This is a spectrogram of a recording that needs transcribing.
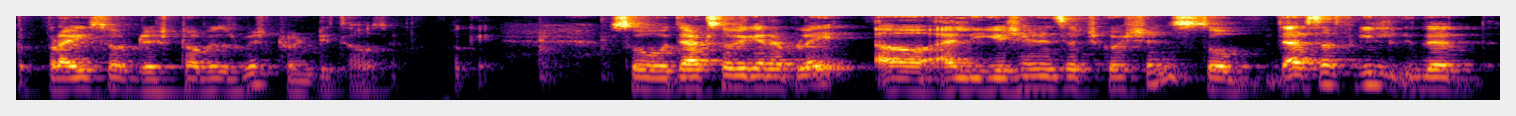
The price of desktop is rupees 20,000. Okay so that's how we can apply uh, alligation in such questions. So that's a feel that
